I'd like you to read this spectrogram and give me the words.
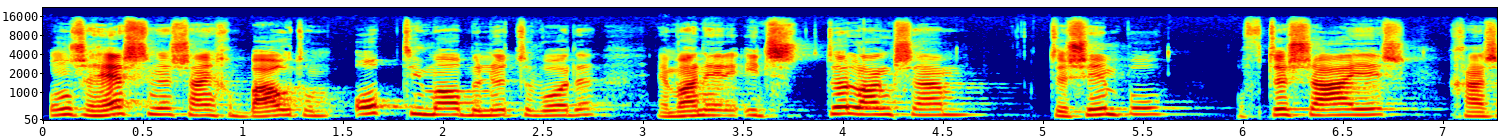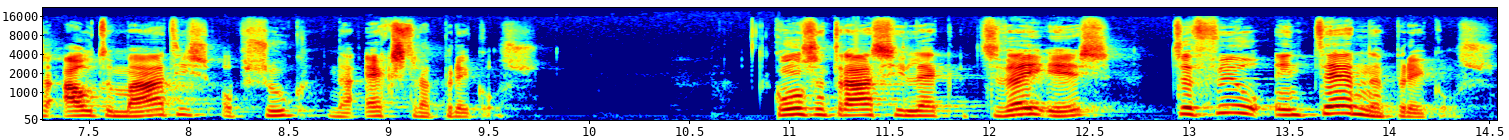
Onze hersenen zijn gebouwd om optimaal benut te worden en wanneer iets te langzaam, te simpel of te saai is, gaan ze automatisch op zoek naar extra prikkels. Concentratielek 2 is te veel interne prikkels.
